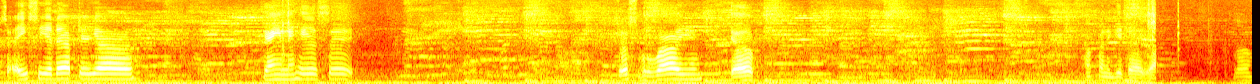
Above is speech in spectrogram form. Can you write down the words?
So AC adapter, y'all. Gaming headset. Adjustable volume. Yup. I'm gonna get that, y'all.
